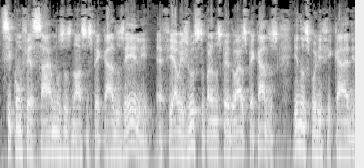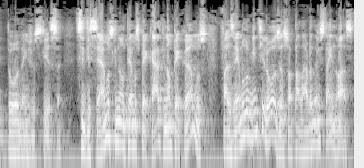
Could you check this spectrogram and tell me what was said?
Se confessarmos os nossos pecados, Ele é fiel e justo para nos perdoar os pecados e nos purificar de toda injustiça. Se dissermos que não temos pecado, que não pecamos, fazemos-lo mentiroso, a Sua palavra não está em nós.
